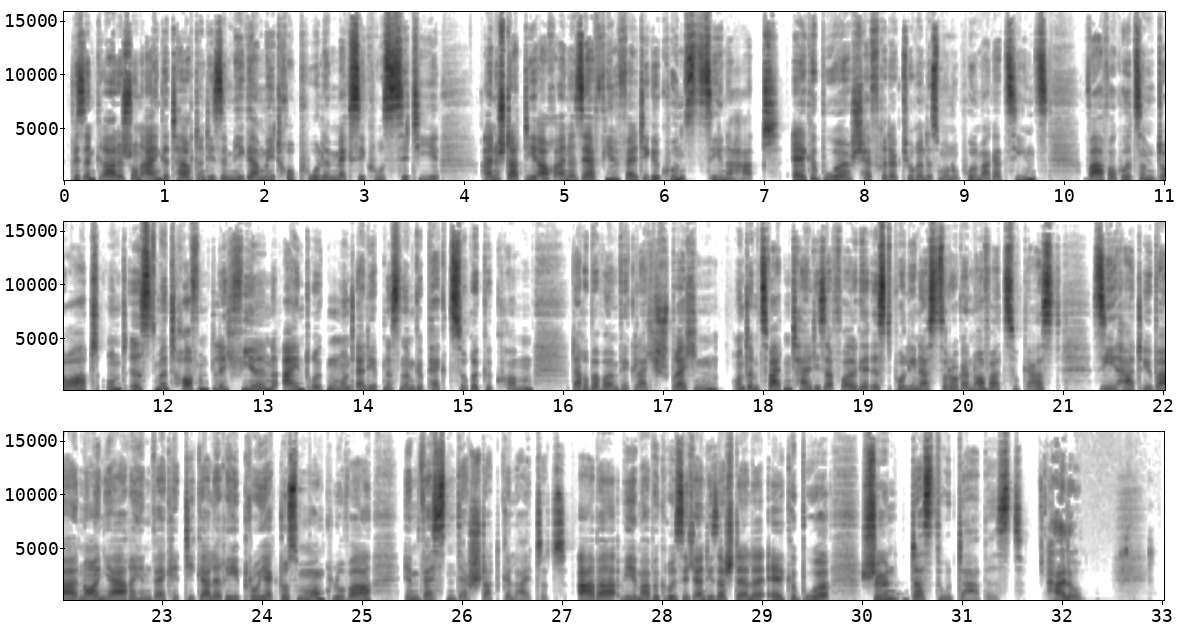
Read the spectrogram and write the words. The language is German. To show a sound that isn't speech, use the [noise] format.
Wir sind gerade schon eingetaucht in diese Megametropole Mexico City eine Stadt, die auch eine sehr vielfältige Kunstszene hat. Elke Buhr, Chefredakteurin des Monopol-Magazins, war vor kurzem dort und ist mit hoffentlich vielen Eindrücken und Erlebnissen im Gepäck zurückgekommen. Darüber wollen wir gleich sprechen. Und im zweiten Teil dieser Folge ist Polina Stroganova zu Gast. Sie hat über neun Jahre hinweg die Galerie Projektus Monclova im Westen der Stadt geleitet. Aber wie immer begrüße ich an dieser Stelle Elke Buhr. Schön, dass du da bist. Hallo.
